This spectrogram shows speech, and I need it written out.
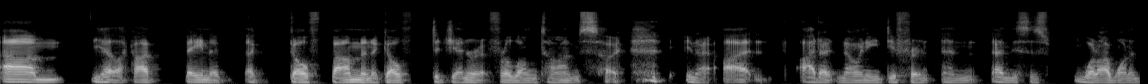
um, yeah, like I've been a, a golf bum and a golf degenerate for a long time. So, you know, I I don't know any different, and and this is what I want to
